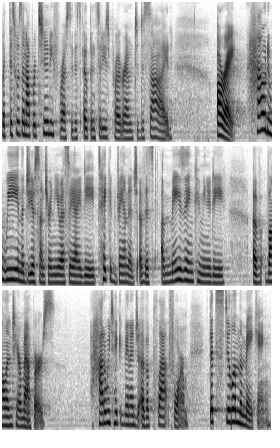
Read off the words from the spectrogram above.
But this was an opportunity for us through this Open Cities program to decide, all right, how do we in the GeoCenter and USAID take advantage of this amazing community of volunteer mappers? How do we take advantage of a platform that's still in the making,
